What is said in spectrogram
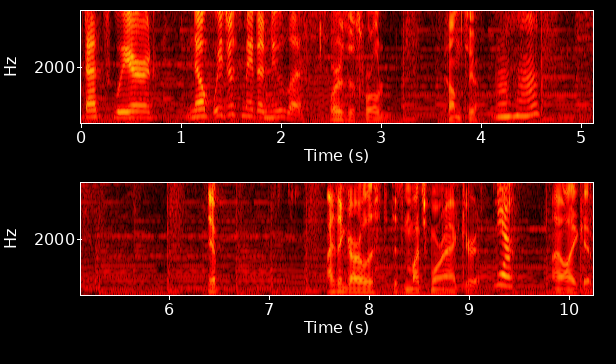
That's weird. Nope, we just made a new list. Where is this world come to? Mm-hmm. Yep. I think our list is much more accurate. Yeah. I like it.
